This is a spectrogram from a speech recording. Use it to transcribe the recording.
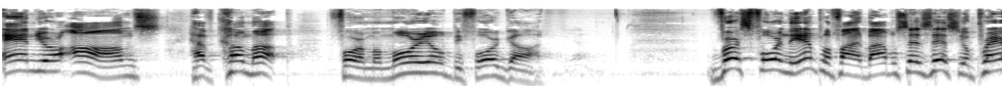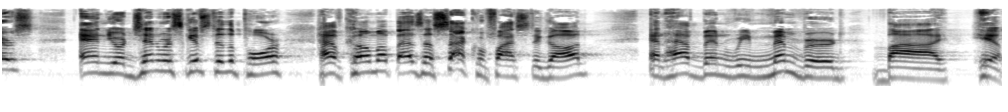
and your alms have come up for a memorial before God. Verse 4 in the Amplified Bible says this Your prayers and your generous gifts to the poor have come up as a sacrifice to God and have been remembered by Him.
